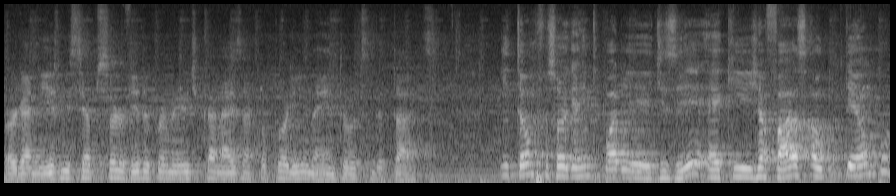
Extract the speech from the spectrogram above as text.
organismo e ser absorvida por meio de canais de aquaporina, entre outros detalhes. Então, professor, o que a gente pode dizer é que já faz algum tempo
